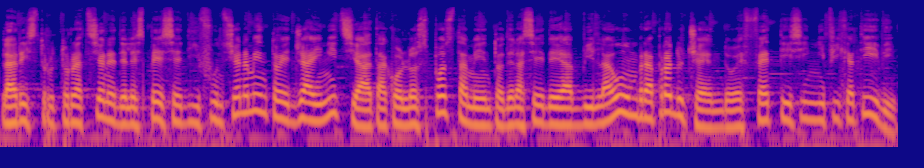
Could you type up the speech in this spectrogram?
La ristrutturazione delle spese di funzionamento è già iniziata con lo spostamento della sede a Villa Umbra producendo effetti significativi.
